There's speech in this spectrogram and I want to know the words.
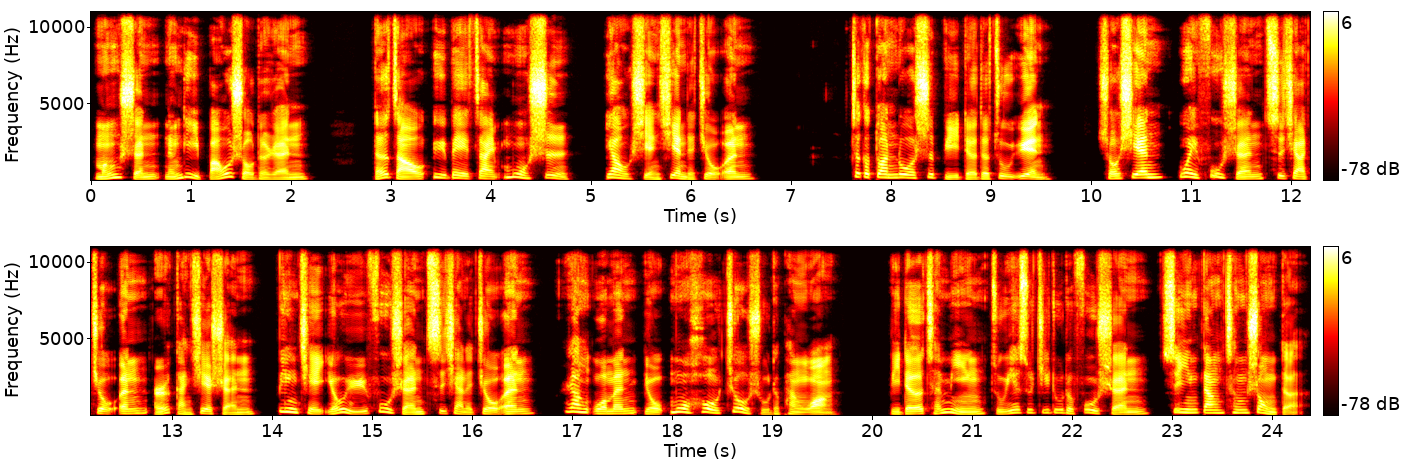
蒙神能力保守的人，得着预备在末世要显现的救恩。这个段落是彼得的祝愿。首先为父神赐下救恩而感谢神，并且由于父神赐下的救恩，让我们有末后救赎的盼望。彼得陈明主耶稣基督的父神是应当称颂的，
